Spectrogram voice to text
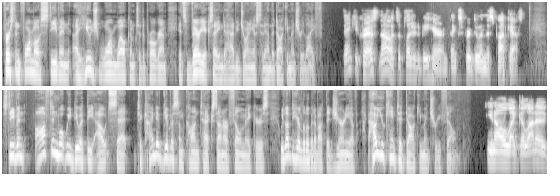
First and foremost, Steven, a huge warm welcome to the program. It's very exciting to have you joining us today on the documentary life. Thank you, Chris. No, it's a pleasure to be here, and thanks for doing this podcast. Steven, often what we do at the outset to kind of give us some context on our filmmakers, we'd love to hear a little bit about the journey of how you came to documentary film. You know, like a lot of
